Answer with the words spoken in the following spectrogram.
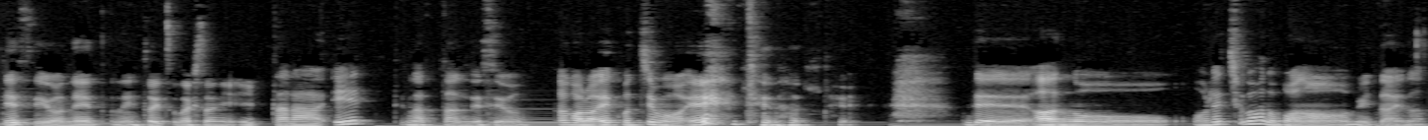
ですよねとね、ドイツの人に言ったら、えってなったんですよ。だから、え、こっちも、えってなって。で、あの、あれ違うのかなみたいな。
